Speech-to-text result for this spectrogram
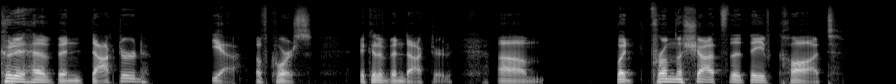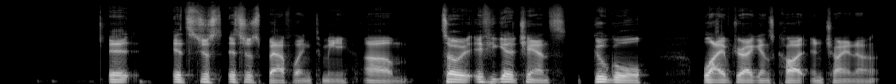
could it have been doctored? Yeah, of course, it could have been doctored. Um, but from the shots that they've caught, it it's just it's just baffling to me. Um, so if you get a chance, Google live dragons caught in China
